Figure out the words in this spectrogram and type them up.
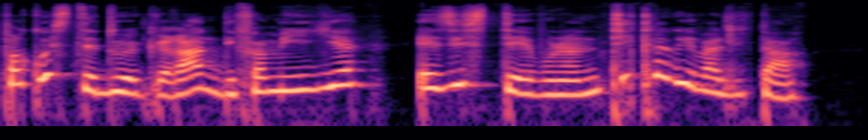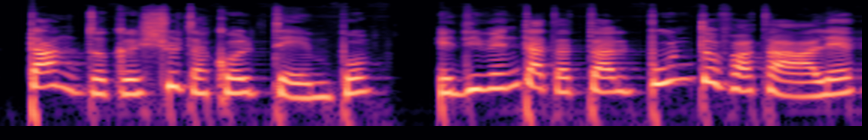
Fra queste due grandi famiglie esisteva un'antica rivalità tanto cresciuta col tempo, è diventata a tal punto fatale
